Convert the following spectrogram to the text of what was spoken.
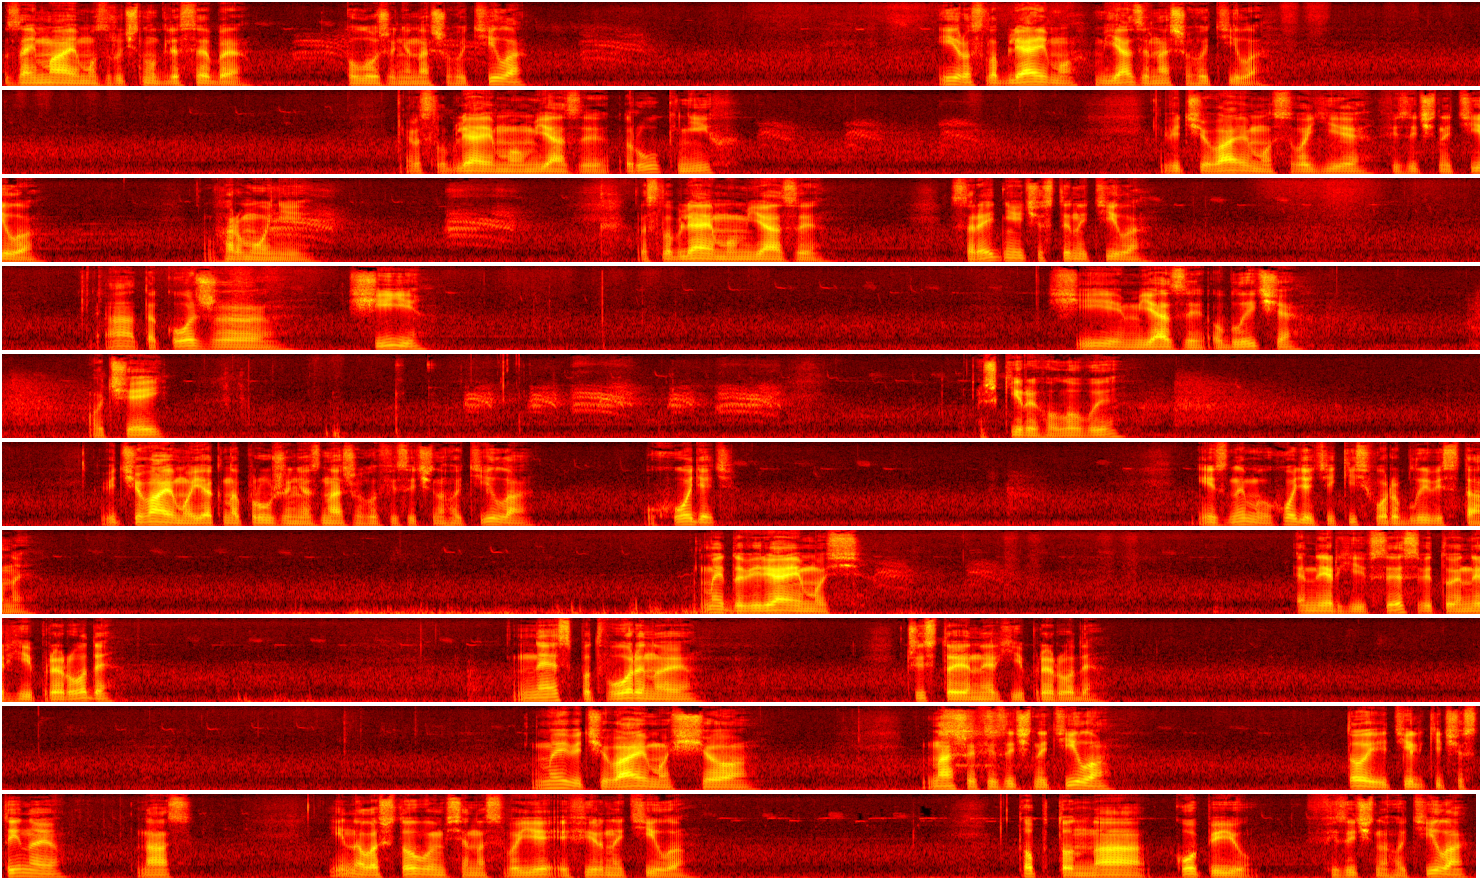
займаємо зручну для себе положення нашого тіла і розслабляємо м'язи нашого тіла. Розслабляємо м'язи рук, ніг. Відчуваємо своє фізичне тіло в гармонії. Розслабляємо м'язи середньої частини тіла, а також е, шиї, шиї, м'язи обличчя, очей. Шкіри голови. Відчуваємо, як напруження з нашого фізичного тіла уходять, і з ними уходять якісь хворобливі стани. Ми довіряємось енергії Всесвіту, енергії природи, не спотвореної чистої енергії природи. Ми відчуваємо, що наше фізичне тіло то є тільки частиною нас і налаштовуємося на своє ефірне тіло, тобто на копію фізичного тіла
